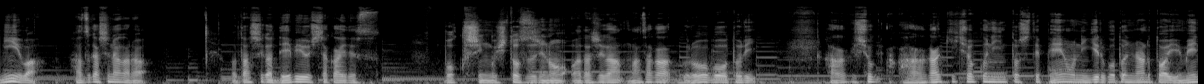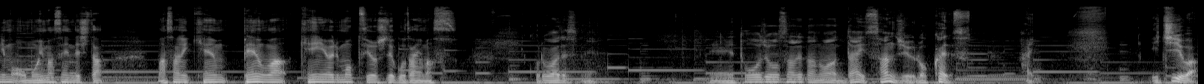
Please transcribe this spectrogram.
2位は恥ずかしながら私がデビューした回です。ボクシング一筋の私がまさかグローブを取りはがき職はがき職人としてペンを握ることになるとは夢にも思いませんでした。まさにペンは剣よりも強しでございます。これはですね、えー、登場されたのは第36回です。はい。1位は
